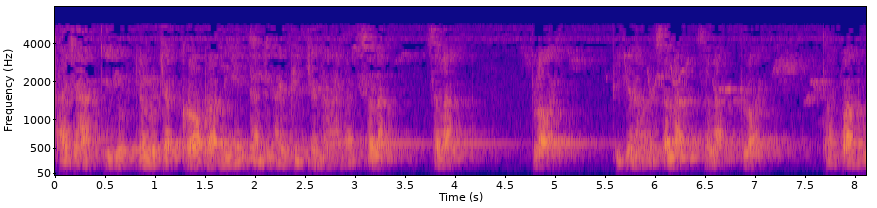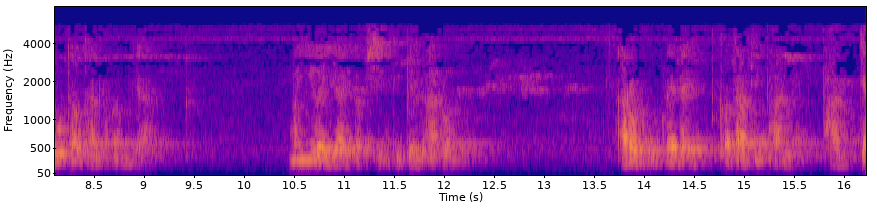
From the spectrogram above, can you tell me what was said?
ถ้าอยากจะยกจะรู้จักกรอบแบบนี้ ท่านให้พิจารณาแล้วสลัดสลัดปล่อย พิจารณาแล้วสลัดสลัดปล่อยทำความรู้เท่าทันความอยาก ไม่เยื่อใยกับสิ่งที่เป็นอารมณ์ อารมณ์ใดๆก็ตามที่ผ่าน ผ่านใจ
